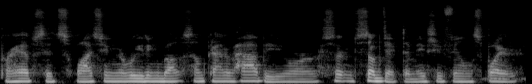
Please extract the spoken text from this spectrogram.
Perhaps it's watching or reading about some kind of hobby or a certain subject that makes you feel inspired.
